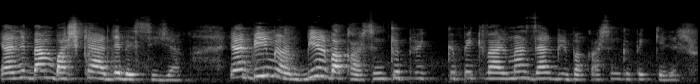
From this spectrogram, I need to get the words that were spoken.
Yani ben başka yerde besleyeceğim. Yani bilmiyorum bir bakarsın köpek köpek vermezler bir bakarsın köpek gelir.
